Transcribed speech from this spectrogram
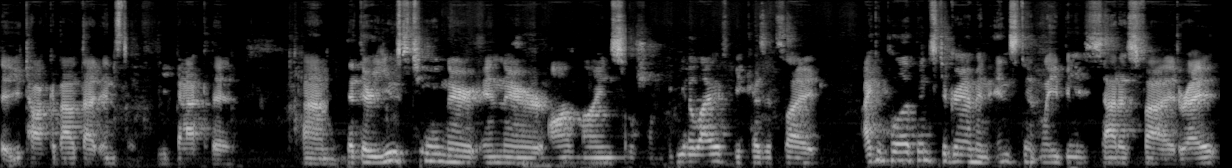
that you talk about that instant feedback that um, that they're used to in their in their online social media life because it's like I can pull up Instagram and instantly be satisfied, right?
